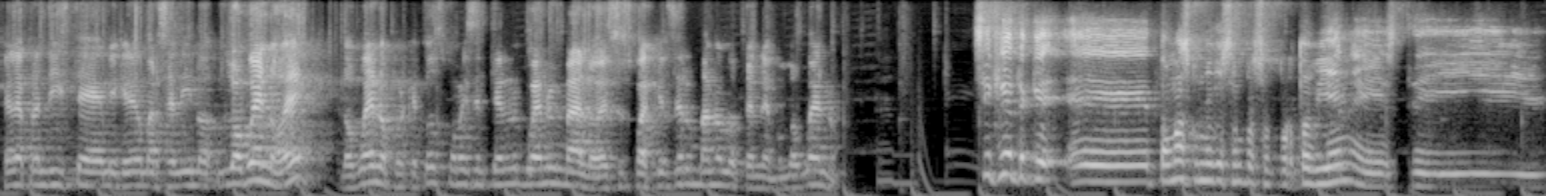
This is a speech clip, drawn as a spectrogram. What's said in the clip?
¿Qué le aprendiste, mi querido Marcelino? Lo bueno, ¿eh? Lo bueno, porque todos, como dicen, tienen bueno y malo. Eso es cualquier ser humano lo tenemos, lo bueno. Sí, fíjate que eh, Tomás conmigo siempre soportó bien, este,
